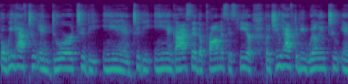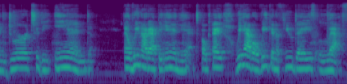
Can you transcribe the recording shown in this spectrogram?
but we have to endure to the end. To the end. God said the promise is here, but you have to be willing to endure to the end. And we're not at the end yet, okay? We have a week and a few days left.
